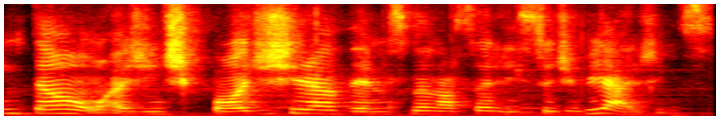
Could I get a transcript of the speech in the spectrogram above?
Então, a gente pode tirar Vênus da nossa lista de viagens.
